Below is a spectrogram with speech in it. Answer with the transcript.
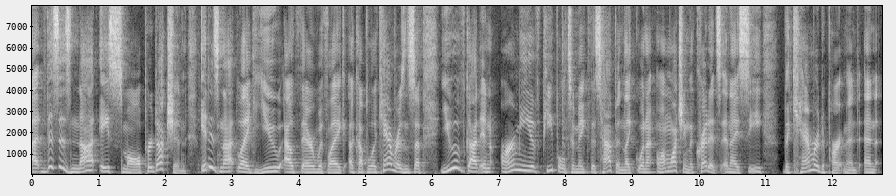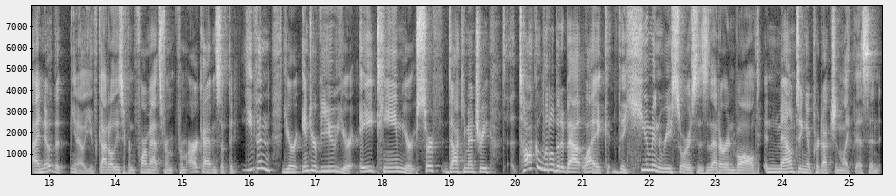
uh, this is not a small production. It is not like you out there with like a couple of cameras and stuff. You have got an army of people to make this happen. Like when, I, I'm watching the credits and I see the camera department, and I know that you know you've got all these different formats from from archive and stuff, but even your interview, your A team, your surf documentary. Talk a little bit about like the human resources that are involved in mounting a production like this and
